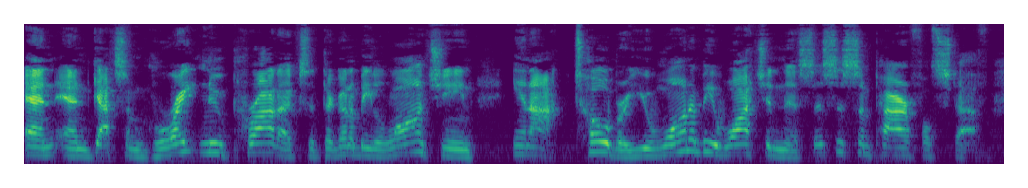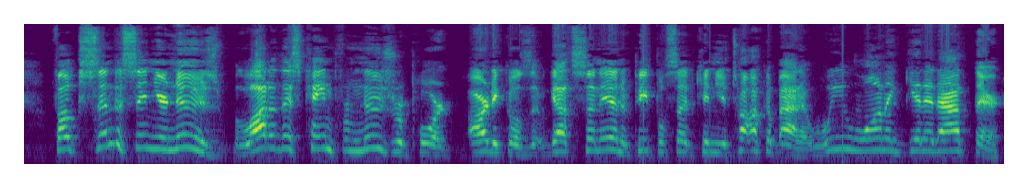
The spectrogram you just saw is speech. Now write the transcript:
and and got some great new products that they're going to be launching in October. You want to be watching this. This is some powerful stuff. Folks, send us in your news. A lot of this came from news report articles that got sent in, and people said, Can you talk about it? We want to get it out there.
